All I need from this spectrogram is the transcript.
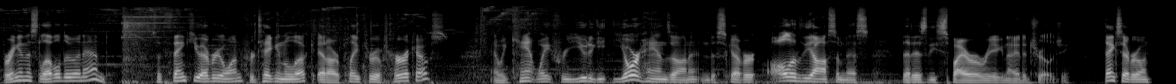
bringing this level to an end. So thank you everyone for taking a look at our playthrough of Hurricos, and we can't wait for you to get your hands on it and discover all of the awesomeness that is the Spyro Reignited trilogy. Thanks everyone.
